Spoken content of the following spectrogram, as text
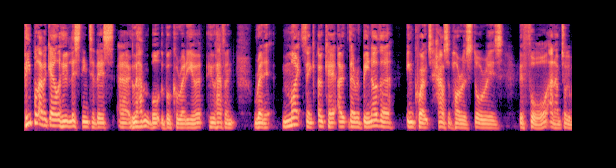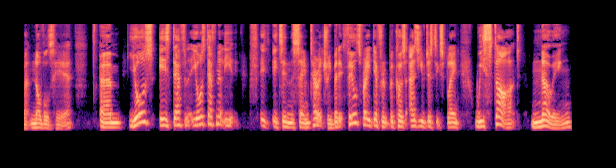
people, Abigail, who are listening to this, uh, who haven't bought the book already, who haven't read it, might think, okay, I, there have been other in quotes, House of Horrors stories before, and I'm talking about novels here. Um, yours is definitely yours definitely it, it's in the same territory, but it feels very different because, as you've just explained, we start knowing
